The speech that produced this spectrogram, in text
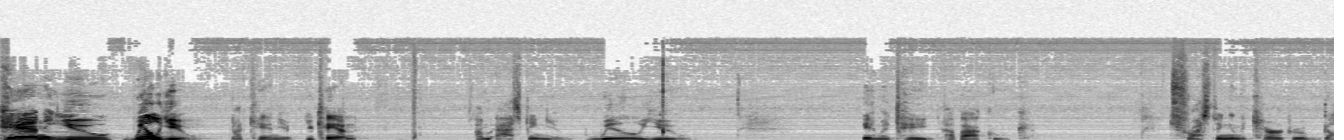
Can you, will you, not can you, you can. I'm asking you, will you imitate Habakkuk, trusting in the character of God,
